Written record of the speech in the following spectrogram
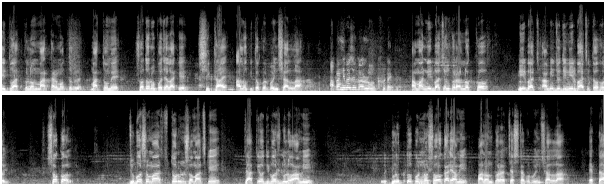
এই দোয়াত কলম মার্কার মাধ্যমে মাধ্যমে সদর উপজেলাকে শিক্ষায় আলোকিত করব ইনশাল্লাহ আপনার নির্বাচন করার লক্ষ্যটা কি? আমার নির্বাচন করার লক্ষ্য নির্বাচন আমি যদি নির্বাচিত হই সকল যুব সমাজ তরুণ সমাজকে জাতীয় দিবসগুলো আমি গুরুত্বপূর্ণ সহকারে আমি পালন করার চেষ্টা করব ইনশাল্লাহ একটা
